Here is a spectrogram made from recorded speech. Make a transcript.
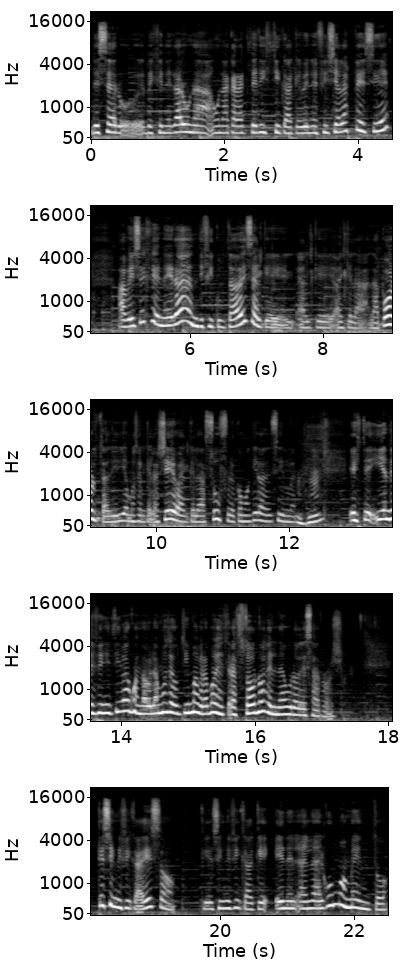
de ser, de generar una, una característica que beneficie a la especie, a veces generan dificultades al que, al que, al que la, aporta, diríamos, el que la lleva, el que la sufre, como quieras decirle. este, y en definitiva, cuando hablamos de autismo, hablamos de trastornos del neurodesarrollo. ¿Qué significa eso? que significa que en, en algún momento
